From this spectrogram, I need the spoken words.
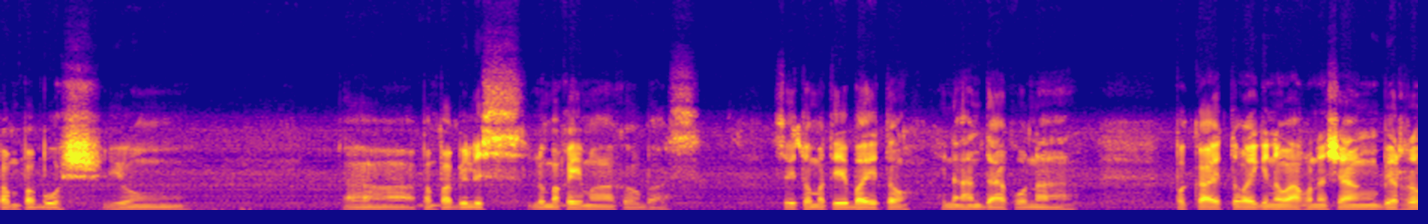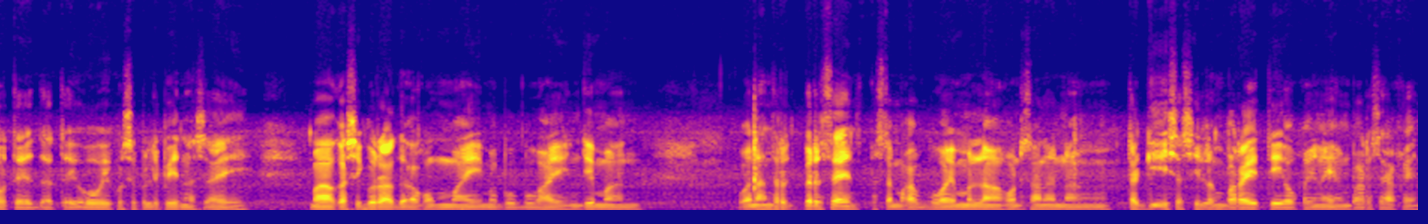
pampabush yung ah, pampabilis lumaki mga kaubas. So ito matibay ito. Hinahanda ko na pagka ito ay ginawa ko na siyang rooted at iuwi ko sa Pilipinas ay makakasigurado akong may mabubuhay. Hindi man 100% basta makabuhay man lang ako sana ng tag-iisa silang variety okay na yun para sa akin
